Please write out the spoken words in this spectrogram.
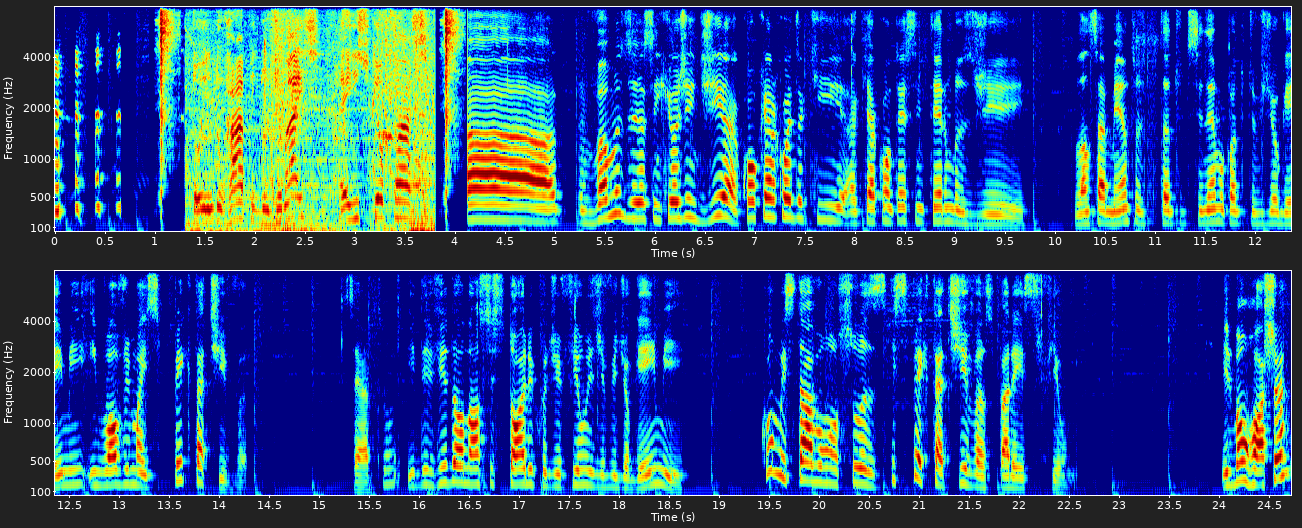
Tô indo rápido demais? É isso que eu faço. Ah, vamos dizer assim, que hoje em dia, qualquer coisa que, que aconteça em termos de lançamento, tanto de cinema quanto de videogame, envolve uma expectativa. Certo? E devido ao nosso histórico de filmes de videogame, como estavam as suas expectativas para esse filme? Irmão Rocha?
